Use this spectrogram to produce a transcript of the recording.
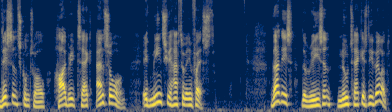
distance control, hybrid tech and so on, it means you have to invest. That is the reason new tech is developed,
